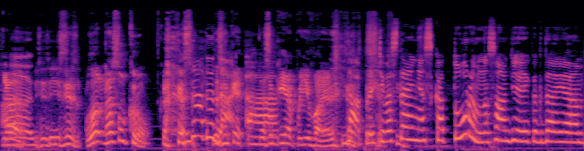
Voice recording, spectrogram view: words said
а, Рассел Кроу. Да, да, да. Насколько я понимаю. Да, противостояние с которым, на самом деле, когда я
